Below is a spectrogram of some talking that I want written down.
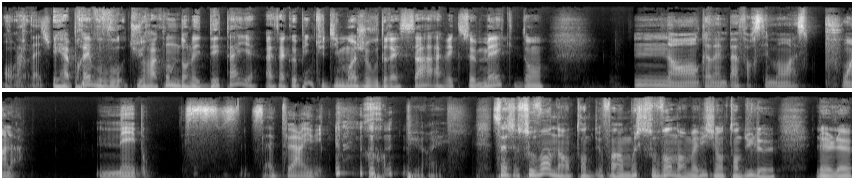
Oh là partage. Et après, vous, vous- tu racontes dans les détails à ta copine. Tu dis, moi, je voudrais ça avec ce mec dans. Non, quand même pas forcément à ce point-là. Mais bon, ça peut arriver. Oh, purée. Ça, souvent, on a entendu. Enfin, moi, souvent dans ma vie, j'ai entendu le, le, le,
